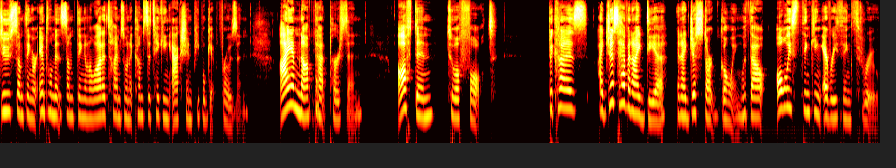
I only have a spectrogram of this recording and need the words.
do something or implement something. And a lot of times when it comes to taking action, people get frozen. I am not that person, often to a fault, because I just have an idea and I just start going without always thinking everything through.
